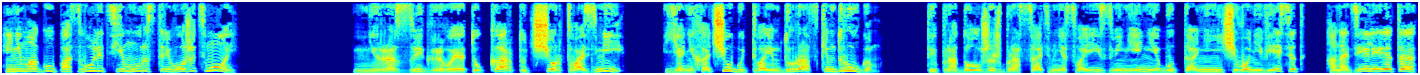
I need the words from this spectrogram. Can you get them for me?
и не могу позволить ему растревожить мой. «Не разыгрывай эту карту, черт возьми! Я не хочу быть твоим дурацким другом! Ты продолжишь бросать мне свои извинения, будто они ничего не весят, а на деле это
